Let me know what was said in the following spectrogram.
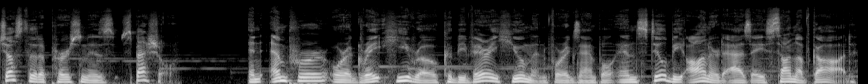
just that a person is special. An emperor or a great hero could be very human, for example, and still be honored as a son of God.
